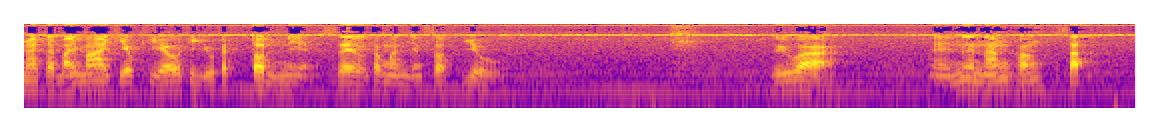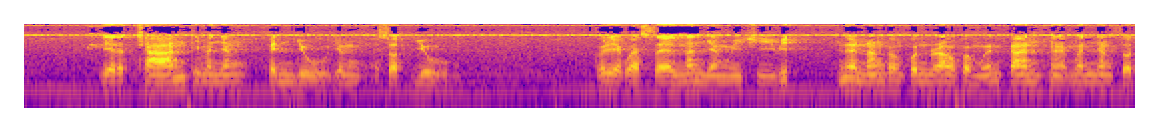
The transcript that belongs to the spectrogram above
แม้แต่ใบไม้เขียวๆที่อยู่กับต้นเนี่ย เซลล์ของมันยังสดอยู่ หรือว่าเนื้อหนังของสัตว์เดรัจฉานที่มันยังเป็นอยู่ยังสดอยู่ ก็เรียกว่าเซลล์นั้นยังมีชีวิต เนื้อหนังของคนเราก็เหมือนกันมันยังสด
